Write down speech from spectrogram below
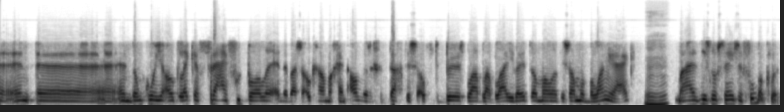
en, uh, en dan kon je ook lekker vrij voetballen. En er was ook helemaal geen andere gedachten over de beurs, bla bla bla. Je weet het allemaal, het is allemaal belangrijk. Mm -hmm. Maar het is nog steeds een voetbalclub.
